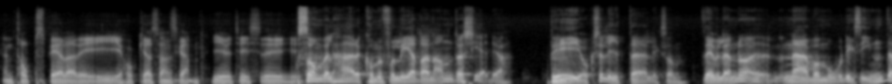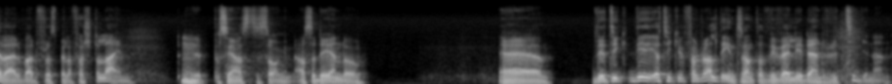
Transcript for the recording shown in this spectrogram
en toppspelare i Hockeyallsvenskan, givetvis. Är, Som väl här kommer få leda en andra kedja. Det är ju också lite, liksom, det är väl ändå, eh, när var Modigs inte värvad för att spela första line eh, på senaste säsongen? Alltså det är ändå... Eh, det tyck, det, jag tycker framförallt det är intressant att vi väljer den rutinen.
